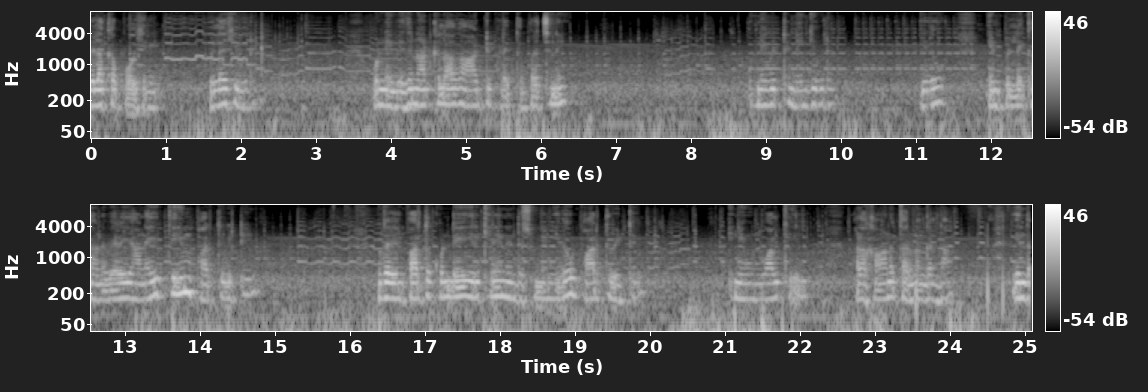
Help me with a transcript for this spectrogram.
விளக்கப் போகிறேன். விலகிவிடு. உன்னை வெகு நாட்களாக ஆட்டி படைத்த பிரச்சனை உன்னை விட்டு நீங்கிவிடு. இதோ என் பிள்ளைக்கான வேலையை அனைத்தையும் பார்த்து விட்டேன் முதலில் பார்த்து கொண்டே இருக்கிறேன் என்று சொன்னேன். இதோ பார்த்து விட்டு இனி உன் வாழ்க்கையில் அழகான தருணங்கள் தான் இந்த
